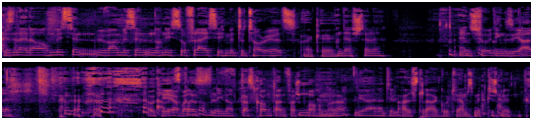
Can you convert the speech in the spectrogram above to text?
wir sind leider auch ein bisschen, wir waren ein bisschen noch nicht so fleißig mit Tutorials okay. an der Stelle. Entschuldigen Sie alle. okay, aber, das, aber das, das, kommt dann versprochen, mhm. oder? Ja, natürlich. Alles klar, gut, wir haben es mitgeschnitten.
